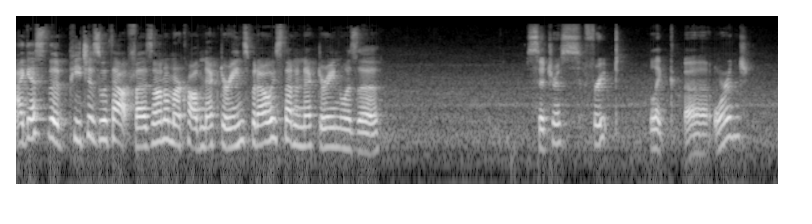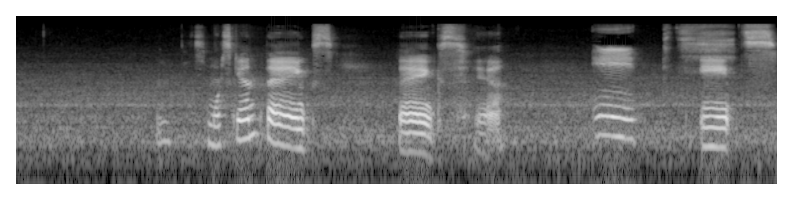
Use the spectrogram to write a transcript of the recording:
I guess the peaches without fuzz on them are called nectarines, but I always thought a nectarine was a citrus fruit, like uh, orange. Mm, Some more skin? Thanks. Thanks. Yeah. Eight. Eats.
